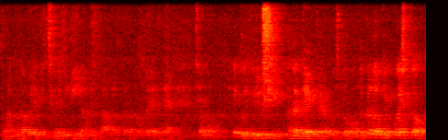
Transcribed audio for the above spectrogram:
fu anche una benedizione divina nel farlo che andò bene, eh. Siamo, e quindi riuscì ad adempiere a questo modo. Credo che questo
